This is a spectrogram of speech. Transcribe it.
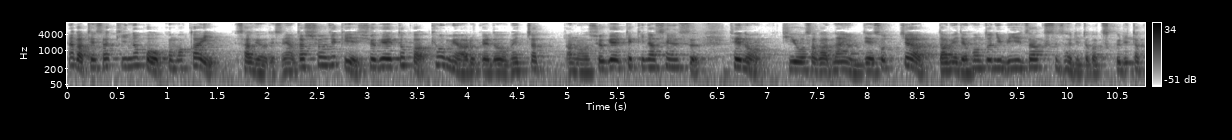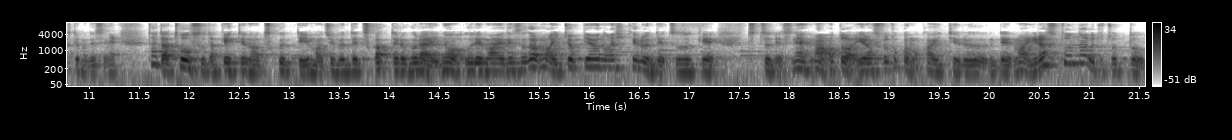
なんか手先のこう細かい作業ですね。私正直手芸とか興味はあるけどめっちゃあの手芸的なセンス手の器用さがないんでそっちはダメで本当にビーズアクセサリーとか作りたくてもですねただ通すだけっていうのを作って今自分で使ってるぐらいの腕前ですが、まあ、一応ピアノは弾けるんで続けつつですね、まあ、あとはイラストとかも描いてるんで、まあ、イラストになるとちょっと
